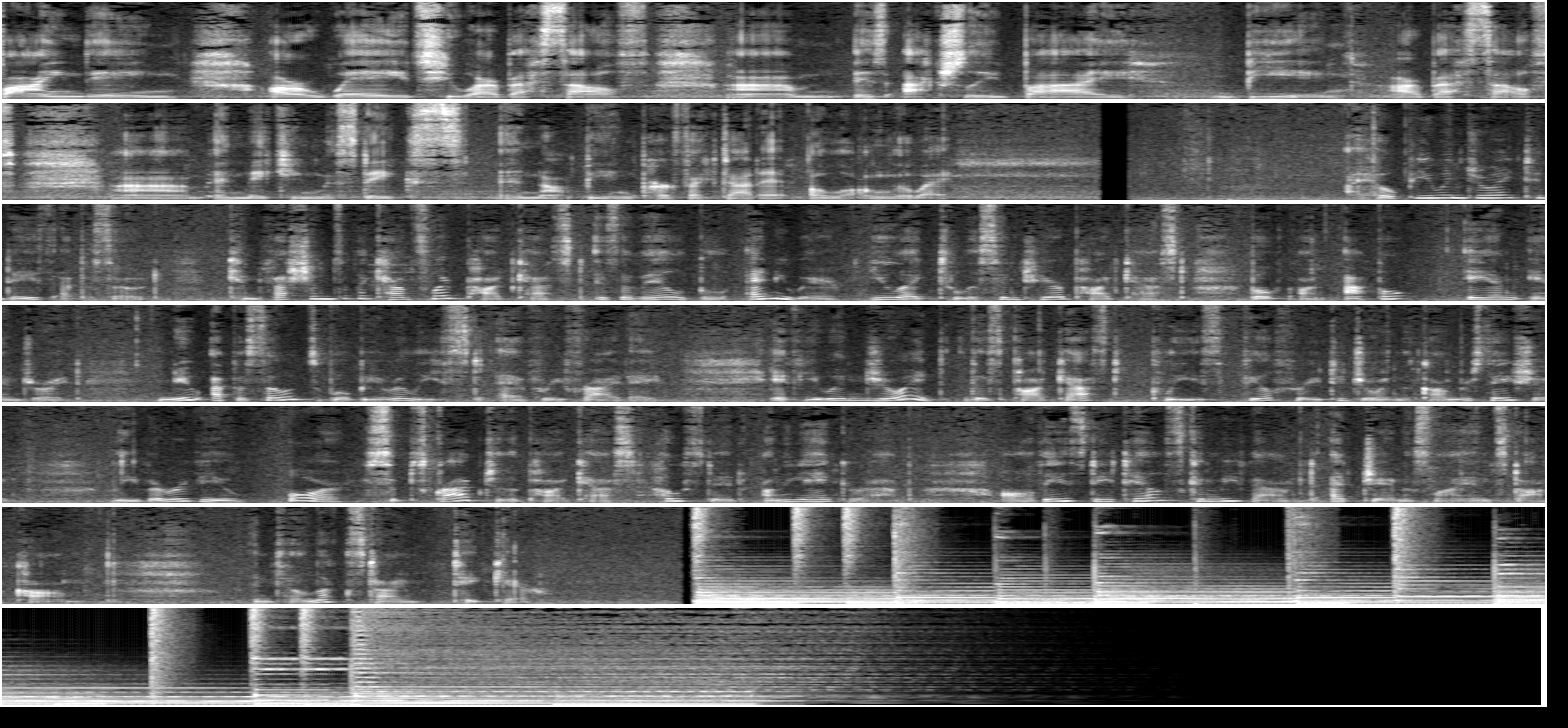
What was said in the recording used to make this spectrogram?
finding our way to our best self um, is actually by being our best self um, and making mistakes and not being perfect at it along the way. Hope you enjoyed today's episode. Confessions of a Counselor podcast is available anywhere you like to listen to your podcast, both on Apple and Android. New episodes will be released every Friday. If you enjoyed this podcast, please feel free to join the conversation. Leave a review or subscribe to the podcast hosted on the Anchor app. All these details can be found at janicelyons.com. Until next time, take care.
